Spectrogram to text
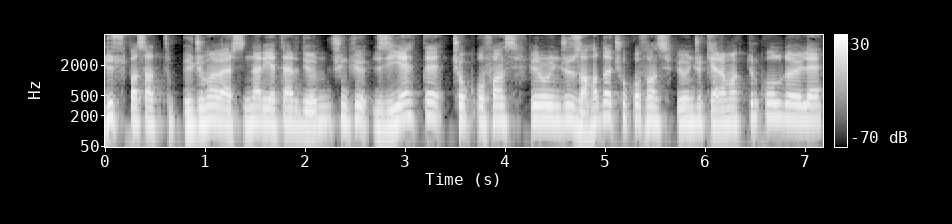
düz pas atıp hücuma versinler yeter diyorum. Çünkü Ziyeh de çok ofansif bir oyuncu, Zaha da çok ofansif bir oyuncu. Kerem Aktürkoğlu da öyle.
